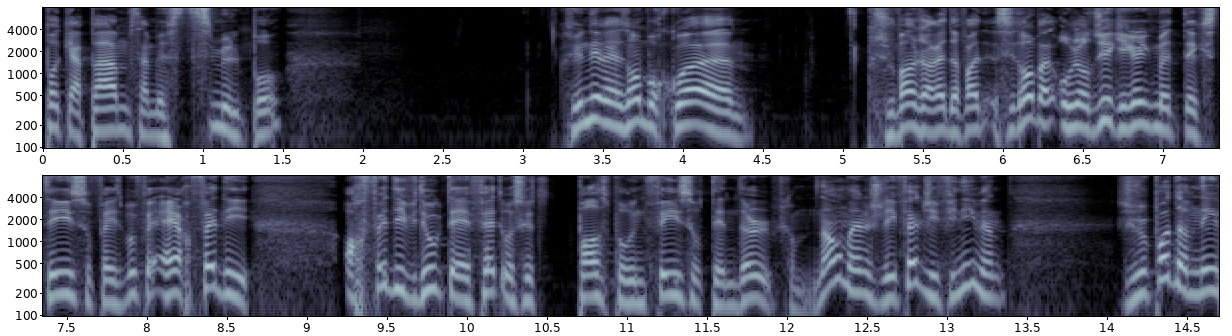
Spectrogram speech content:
Pas capable, ça me stimule pas. C'est une des raisons pourquoi euh, souvent j'arrête de faire. C'est drôle, aujourd'hui, il y a quelqu'un qui m'a texté sur Facebook. Fait, hey, refais des, refais des vidéos que t'avais faites où est-ce que tu passes pour une fille sur Tinder. Comme, non, man, je l'ai fait, j'ai fini, man. Je veux pas devenir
